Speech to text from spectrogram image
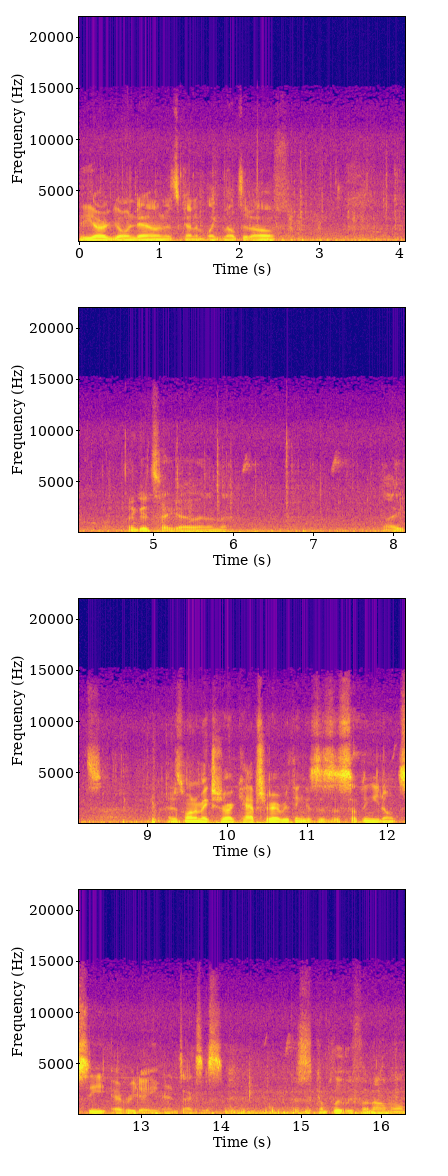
The yard going down, it's kind of like melted off. A good sago and the lights. I just want to make sure I capture everything because this is something you don't see every day here in Texas. This is completely phenomenal.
